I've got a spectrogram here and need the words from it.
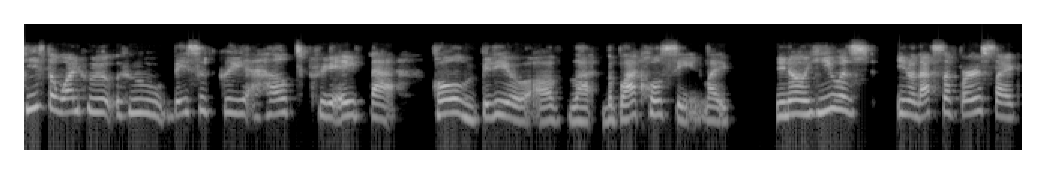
he's the one who who basically helped create that whole video of la- the black hole scene. Like you know he was you know that's the first like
